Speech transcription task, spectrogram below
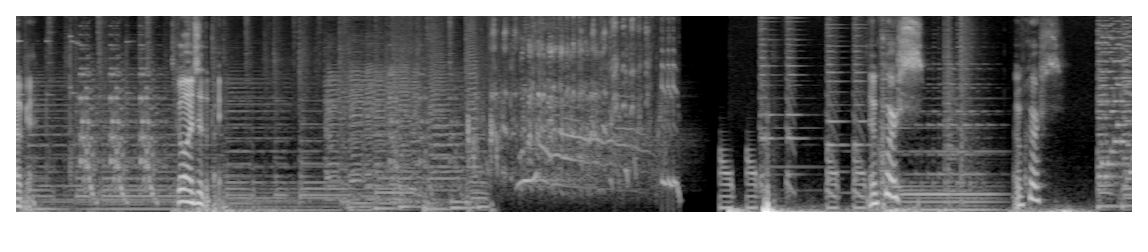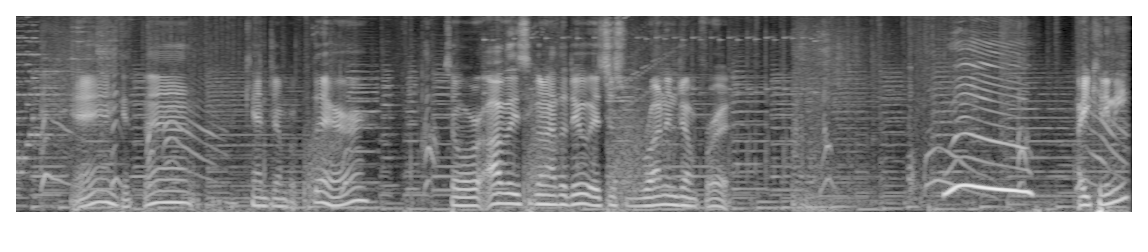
Okay. Let's go into the pipe. Of course. Of course. Okay, get that. Can't jump up there. So what we're obviously gonna have to do is just run and jump for it. Woo! Are you kidding me?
